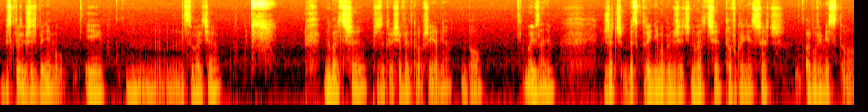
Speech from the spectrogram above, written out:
bez których żyć by nie mógł. I mm, słuchajcie, numer 3 prezentuje się wyjątkowo przyjemnie, bo Moim zdaniem rzecz, bez której nie mógłbym żyć, numer 3, to w ogóle nie jest rzecz, albowiem jest to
